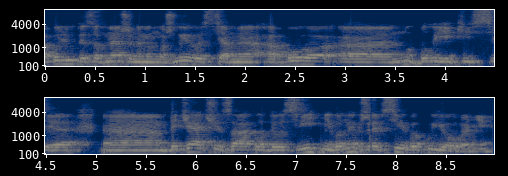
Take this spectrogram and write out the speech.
або люди з обмеженими можливостями, або ну були якісь дитячі заклади, освітні. Вони вже всі евакуйовані.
